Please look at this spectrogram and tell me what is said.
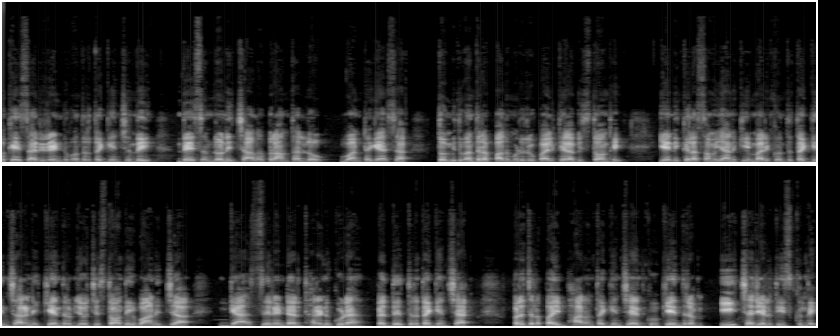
ఒకేసారి రెండు వందలు తగ్గించింది. దేశంలోని చాలా ప్రాంతాల్లో వంట గ్యాస్ తొమ్మిది వందల పదమూడు రూపాయలకే లభిస్తోంది. ఎన్నికల సమయానికి మరికొంత తగ్గించాలని కేంద్రం యోచిస్తోంది. వాణిజ్య గ్యాస్ సిలిండర్ ధరను కూడా పెద్ద ఎత్తున తగ్గించారు. ప్రజలపై భారం తగ్గించేందుకు కేంద్రం ఈ చర్యలు తీసుకుంది.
